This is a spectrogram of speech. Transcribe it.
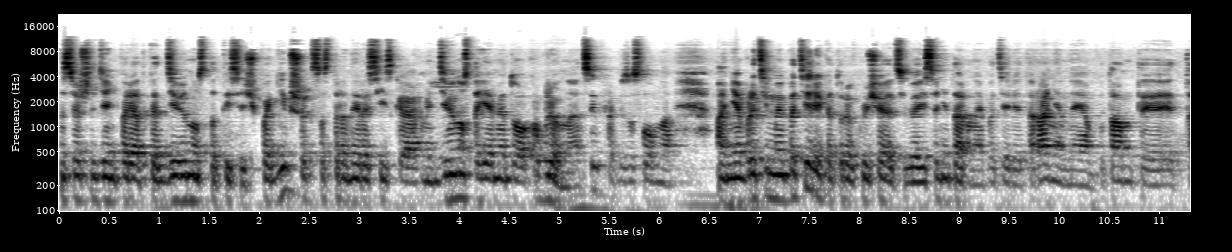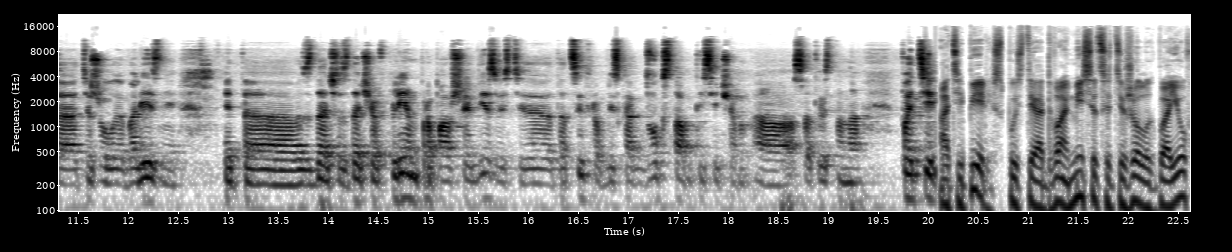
на сегодняшний день порядка 90 тысяч погибших со стороны российской армии. 90, я имею в виду округленная цифра, безусловно. А необратимые потери, которые включают в себя и санитарные потери, это раненые, ампутанты, это тяжелые болезни, это сдача, сдача в плен, пропавшие без вести, эта цифра близка к 200 тысячам, а, соответственно, потерь. А теперь, спустя два месяца тяжелых боев,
